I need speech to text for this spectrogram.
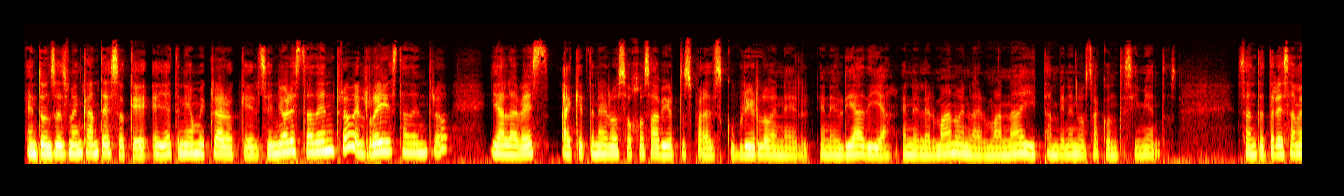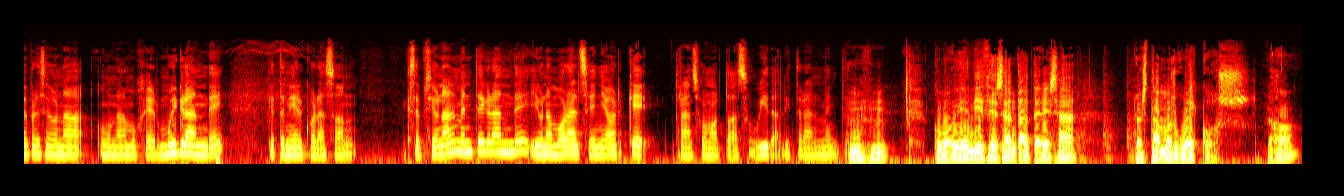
entonces me encanta eso, que ella tenía muy claro que el Señor está dentro, el Rey está dentro, y a la vez hay que tener los ojos abiertos para descubrirlo en el, en el día a día, en el hermano, en la hermana y también en los acontecimientos. Santa Teresa me parece una, una mujer muy grande que tenía el corazón excepcionalmente grande y un amor al Señor que transformó toda su vida, literalmente. Como bien dice Santa Teresa, no estamos huecos, ¿no?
